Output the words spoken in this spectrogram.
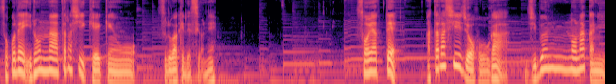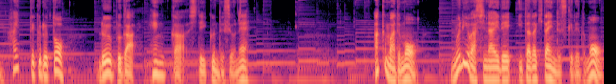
そこでいろんな新しい経験をするわけですよね。そうやって新しい情報が自分の中に入ってくるとループが変化していくんですよね。あくまでも無理はしないでいただきたいんですけれども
